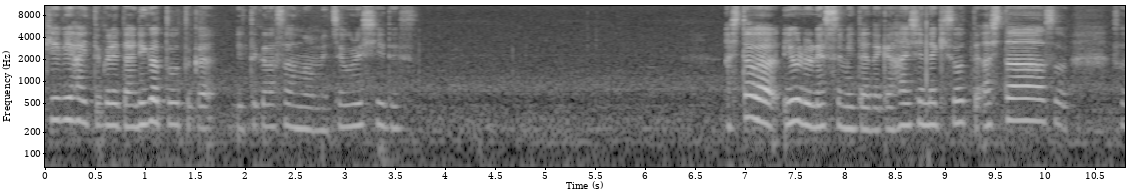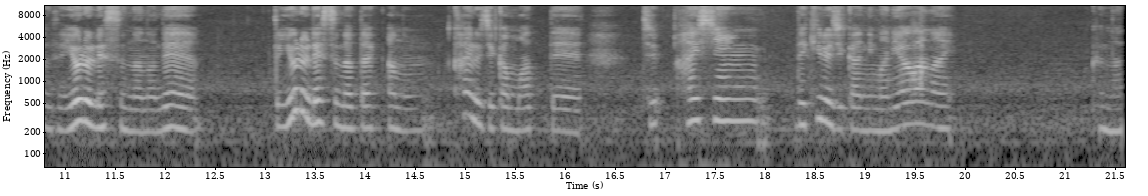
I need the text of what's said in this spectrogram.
AKB 入ってくれてありがとうとか言ってくださるのはめっちゃ嬉しいです。明日は夜レッスンみたいだけど配信できそうって。明日そうそうですね。夜レッスンなのでで夜レッスンだったらあの帰る時間もあってじ配信できる時間に間に合わないくなっ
